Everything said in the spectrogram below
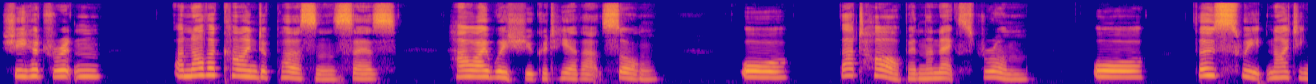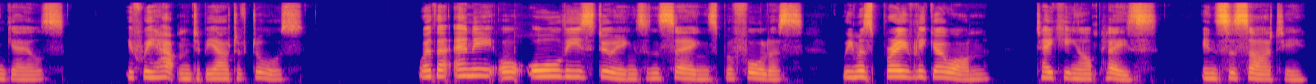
she had written, Another kind of person says, how I wish you could hear that song, or that harp in the next room, or those sweet nightingales, if we happen to be out of doors. Whether any or all these doings and sayings befall us, we must bravely go on, taking our place in society.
